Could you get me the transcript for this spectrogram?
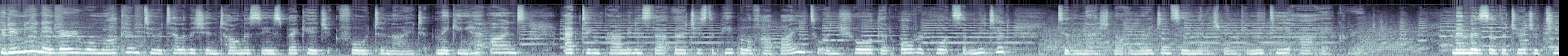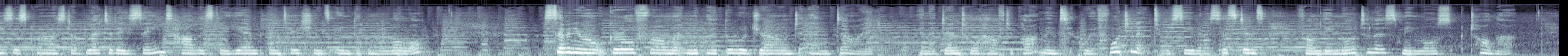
Good evening and a very warm welcome to Television Tonga's news package for tonight. Making headlines, Acting Prime Minister urges the people of Ha'apai to ensure that all reports submitted to the National Emergency Management Committee are accurate. Members of the Church of Jesus Christ of Latter-day Saints harvested yam plantations in Tokomololo. Seven-year-old girl from Nukuhetulu drowned and died and a dental health department we're fortunate to receive an assistance from the Nautilus Minerals Tonga.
